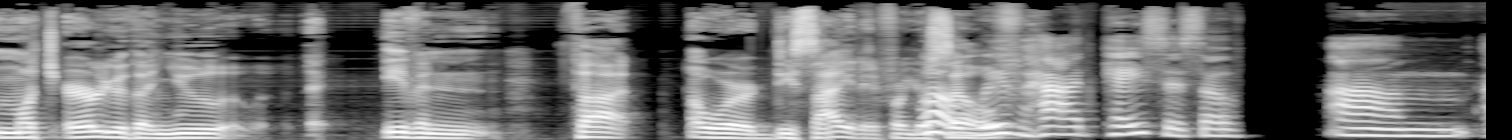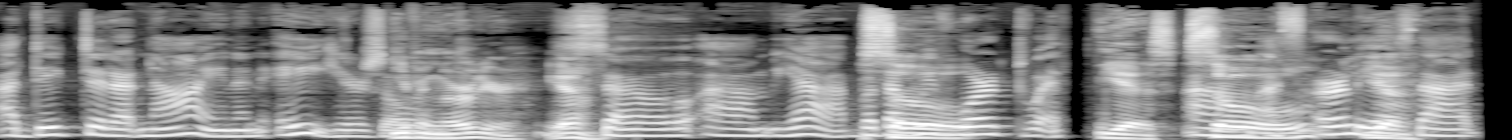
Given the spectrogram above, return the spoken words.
much earlier than you even thought or decided for yourself. Well, we've had cases of um, addicted at nine and eight years old. Even earlier, yeah. So, um, yeah, but so, that we've worked with. Yes. Um, so, as early yeah. as that.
